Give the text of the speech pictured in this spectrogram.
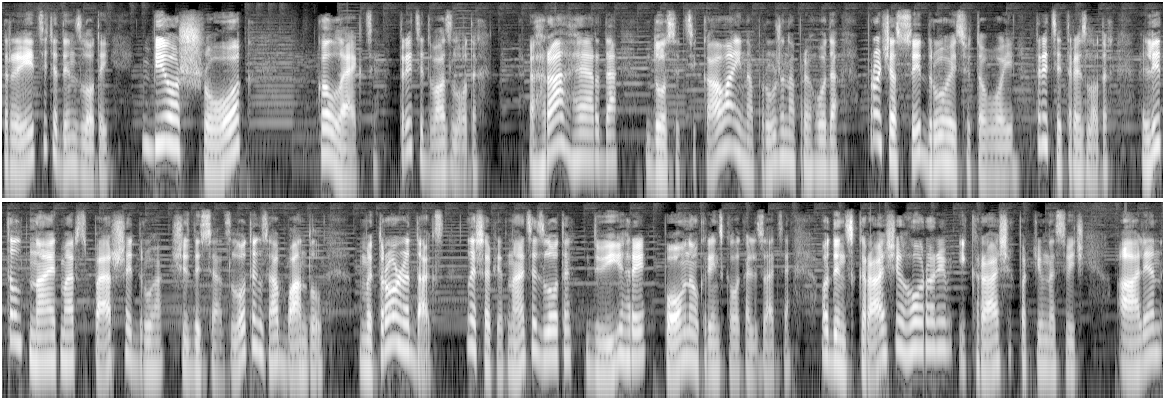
31 злотий. Bioshock колекція 32 злотих. Гра Герда досить цікава і напружена пригода про часи Другої світової 33 злотих. Little Nightmares 1 і 2 60 злотих за бандл. Metro Redux лише 15 злотих, дві гри, повна українська локалізація. Один з кращих горорів і кращих портів на Switch Alien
